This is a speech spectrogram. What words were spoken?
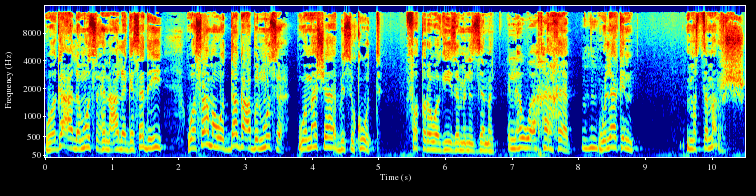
وجعل مسح على جسده وصام والضجع بالمسح ومشى بسكوت. فترة وجيزة من الزمن. اللي هو أخاب. أخاب. ولكن ما استمرش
